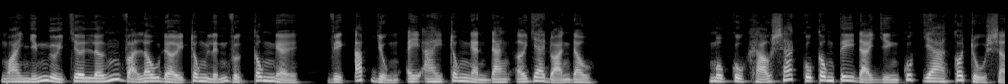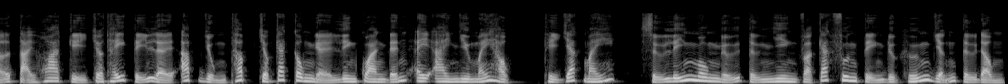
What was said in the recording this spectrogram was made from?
Ngoài những người chơi lớn và lâu đời trong lĩnh vực công nghệ, việc áp dụng AI trong ngành đang ở giai đoạn đầu. Một cuộc khảo sát của công ty đại diện quốc gia có trụ sở tại Hoa Kỳ cho thấy tỷ lệ áp dụng thấp cho các công nghệ liên quan đến AI như máy học, thị giác máy, xử lý ngôn ngữ tự nhiên và các phương tiện được hướng dẫn tự động.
